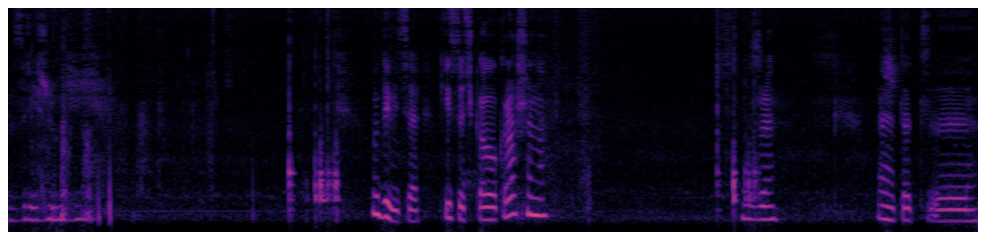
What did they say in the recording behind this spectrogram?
Розріжемо її. Ну, дивіться, кісточка окрашена. Уже этот э,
